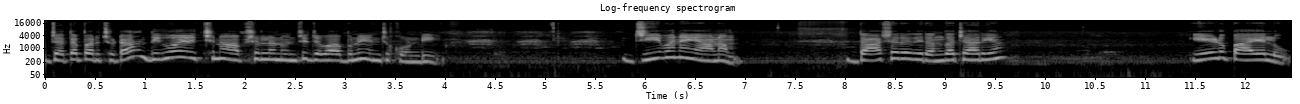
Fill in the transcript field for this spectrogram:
జతపరచుట దిగువ ఇచ్చిన ఆప్షన్ల నుంచి జవాబును ఎంచుకోండి. జీవనయానం. దాశరథి రంగాచార్య ఏడుపాయలు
